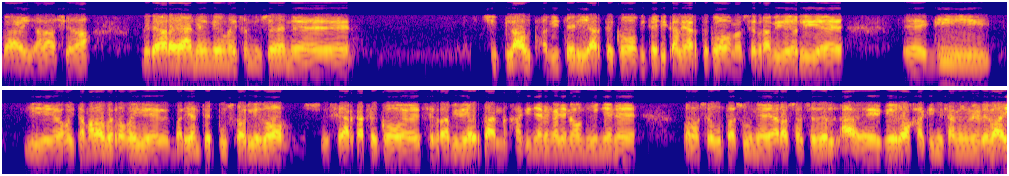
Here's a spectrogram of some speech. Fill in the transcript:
bai, ala, da. Bere garaian egin gehuna izan duzen, e, txiplau eta biteri arteko, biteri kale arteko, no, zebra bide hori, e, e, gi, e, ogeita malau berrogei, e, variante puzka hori edo, zeharkatzeko e, zebra bide hortan, jakinaren gaien egon duen e, bueno, segurtasun e, arazoatze dela, e, gero jakin izan duen ere bai,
